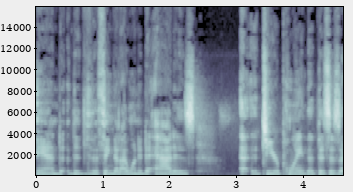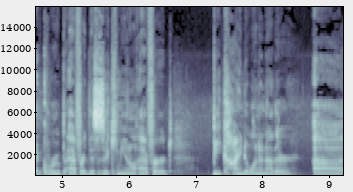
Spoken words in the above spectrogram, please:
and the the thing that i wanted to add is to your point that this is a group effort this is a communal effort be kind to one another uh,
